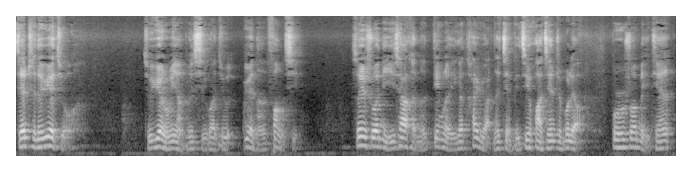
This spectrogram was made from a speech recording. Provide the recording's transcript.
坚持的越久，就越容易养成习惯，就越难放弃。所以说，你一下可能定了一个太远的减肥计划，坚持不了，不如说每天。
